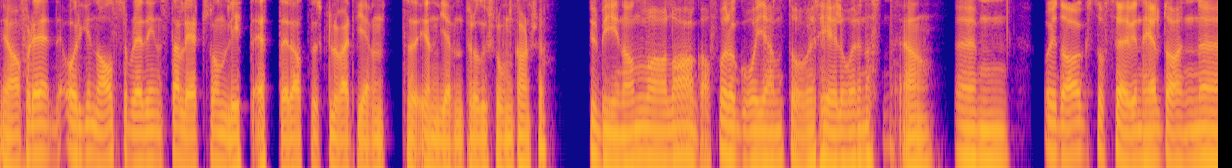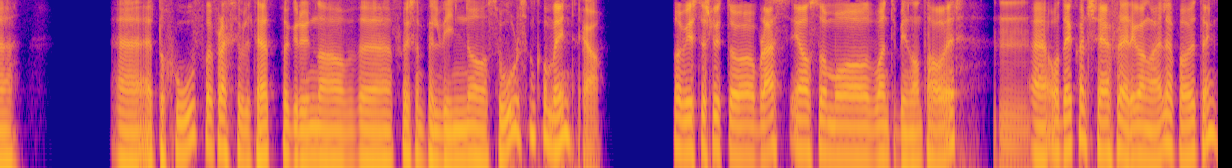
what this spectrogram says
ja, for det, originalt så ble det installert sånn litt etter at det skulle vært jevnt, en jevn produksjon, kanskje. Turbinene var laga for å gå jevnt over hele året, nesten. Ja. Um, og i dag så ser vi en helt annen et behov for fleksibilitet pga. Uh, f.eks. vind og sol som kommer inn. Ja. Og hvis det slutter å blæse, ja, så må vannturbinene ta over. Mm. Eh, og det kan skje flere ganger i løpet av et døgn.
